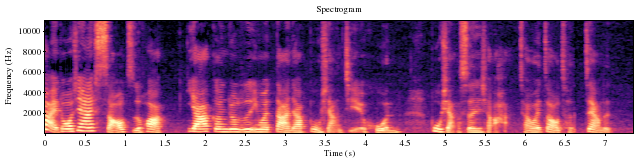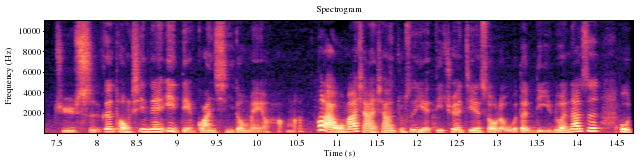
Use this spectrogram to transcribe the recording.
拜托，现在少子化压根就是因为大家不想结婚、不想生小孩，才会造成这样的局势，跟同性恋一点关系都没有，好吗？”后来我妈想一想，就是也的确接受了我的理论，但是不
